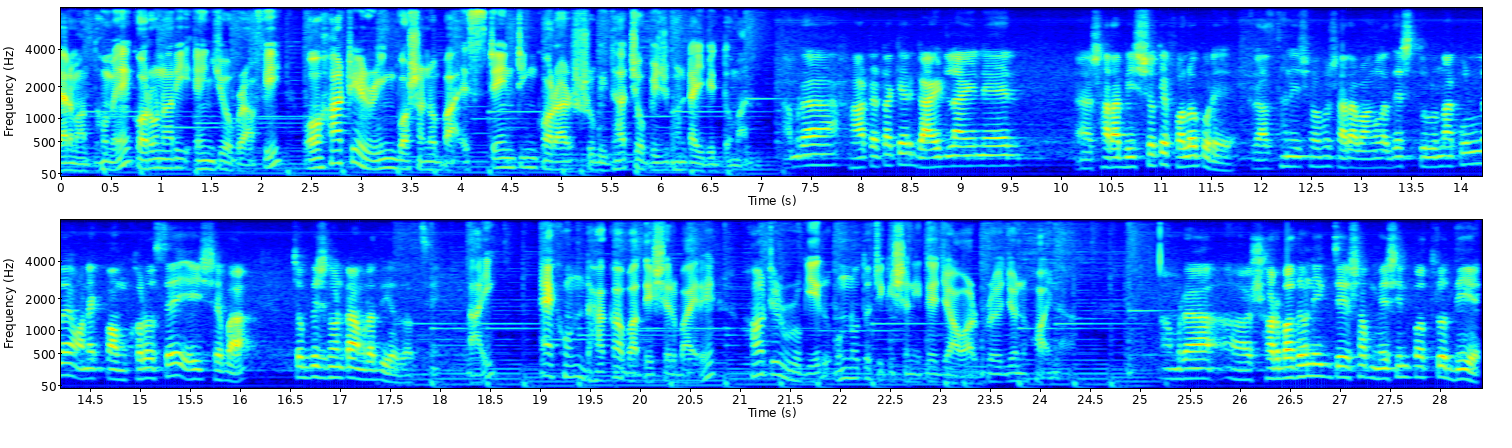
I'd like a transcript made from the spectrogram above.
যার মাধ্যমে করোনারি এনজিওগ্রাফি ও হার্টের রিং বসানো বা স্টেন্টিং করার সুবিধা চব্বিশ ঘন্টায় বিদ্যমান। আমরা হার্ট অ্যাটাকের গাইডলাইনের সারা বিশ্বকে ফলো করে রাজধানী সহ সারা বাংলাদেশ তুলনা করলে অনেক কম খরচে এই সেবা চব্বিশ ঘণ্টা আমরা দিয়ে যাচ্ছি। তাই এখন ঢাকা বা দেশের বাইরে হার্টের রোগীর উন্নত চিকিৎসা নিতে যাওয়ার প্রয়োজন হয় না। আমরা সর্বাধুনিক যেসব মেশিনপত্র দিয়ে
